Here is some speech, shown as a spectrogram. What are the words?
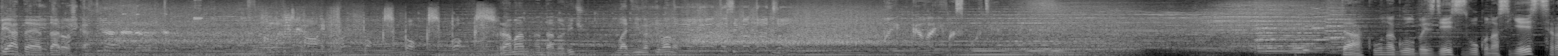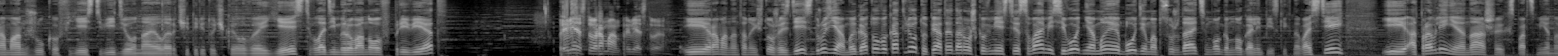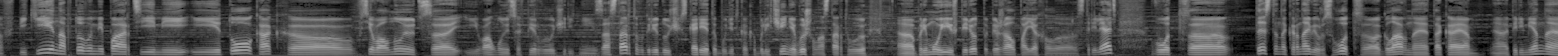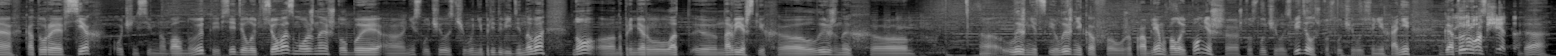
Пятая дорожка. Роман Антонович, Владимир Иванов. Мы говорим о спорте. Так, Уна Гулба здесь, звук у нас есть, Роман Жуков есть, видео на lr4.lv есть, Владимир Иванов, привет! Приветствую, Роман, приветствую. И Роман Антонович тоже здесь. Друзья, мы готовы к отлету. Пятая дорожка вместе с вами. Сегодня мы будем обсуждать много-много олимпийских новостей и отправление наших спортсменов в Пекин оптовыми партиями и то, как э, все волнуются и волнуются в первую очередь не из-за стартов грядущих, скорее это будет как облегчение. Вышел на стартовую э, прямую и вперед побежал, поехал э, стрелять. Вот э, Тесты на коронавирус. Вот э, главная такая э, переменная, которая всех очень сильно волнует, и все делают все возможное, чтобы э, не случилось чего непредвиденного. Но, например, у норвежских лыжных лыжниц и лыжников уже проблемы. Володь, помнишь, что случилось? Видел, что случилось у них? Они готовились... Ну, вообще-то. Да.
